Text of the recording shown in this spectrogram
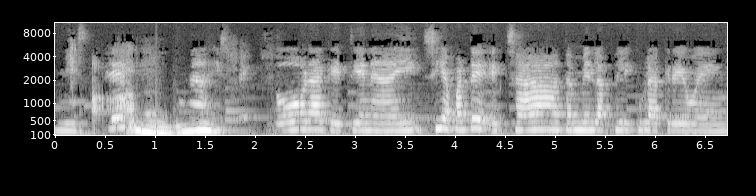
Misterio, ah, una inspectora que tiene ahí, sí, aparte está también la película, creo, en,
